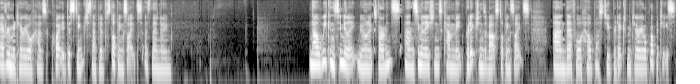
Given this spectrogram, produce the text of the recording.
every material has quite a distinct set of stopping sites, as they're known. Now we can simulate muon experiments, and simulations can make predictions about stopping sites, and therefore help us to predict material properties.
